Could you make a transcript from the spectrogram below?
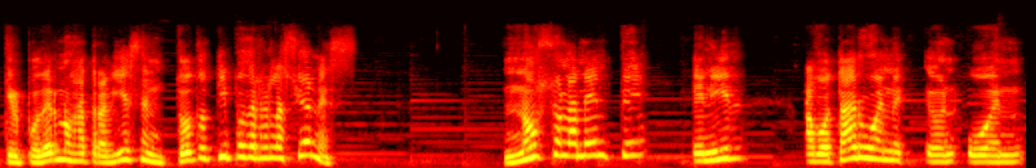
que el poder nos atraviesa en todo tipo de relaciones. No solamente en ir a votar o en, o, en,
